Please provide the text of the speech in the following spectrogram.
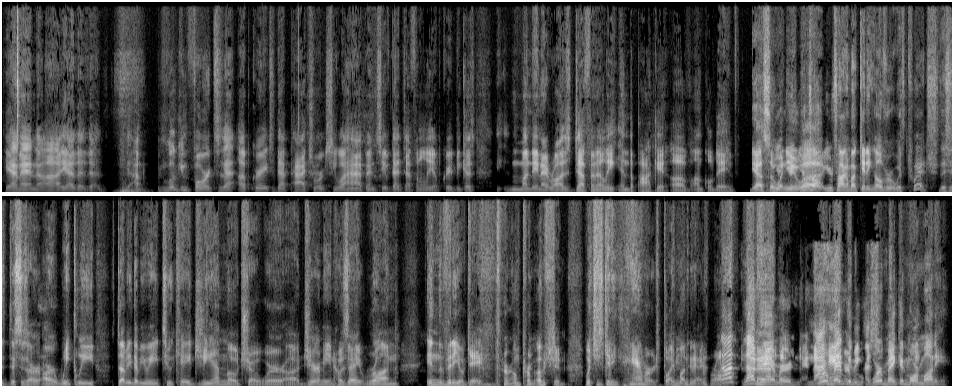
Yeah, man. yeah, the, the, I'm looking forward to that upgrade to that patchwork. See what happens. See if that definitely upgrade because Monday Night Raw is definitely in the pocket of Uncle Dave. Yeah. So you're, when you you're, uh, talk, you're, talking about getting over with Twitch, this is this is our our weekly WWE 2K GM mode show where uh, Jeremy and Jose run in the video game their own promotion, which is getting hammered by Monday Night Raw. Not not no, no, hammered. No, not we're hammered making we're making more money.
